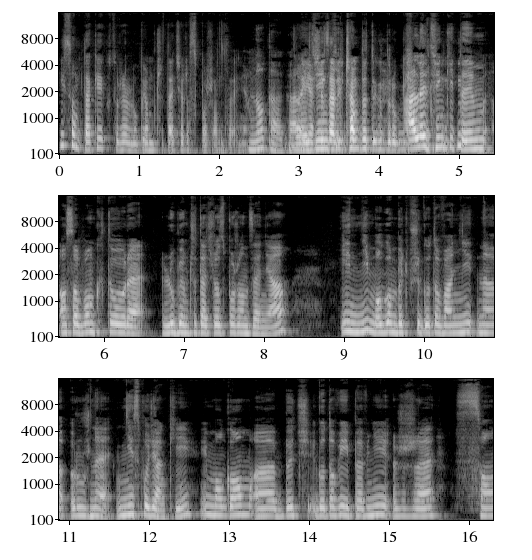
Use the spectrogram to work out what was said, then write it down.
i są takie, które lubią czytać rozporządzenia. No tak, No ale i ja się dzięki, zaliczam do tych drugich. Ale dzięki tym osobom, które lubią czytać rozporządzenia, inni mogą być przygotowani na różne niespodzianki i mogą e, być gotowi i pewni, że są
